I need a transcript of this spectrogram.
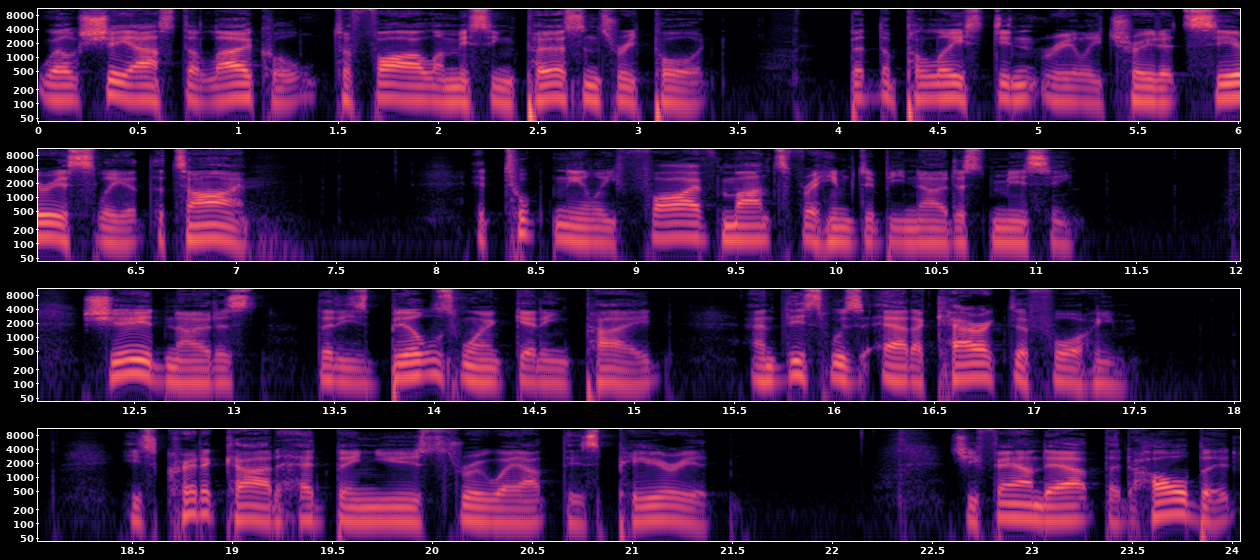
Well, she asked a local to file a missing persons report, but the police didn't really treat it seriously at the time. It took nearly five months for him to be noticed missing. She had noticed that his bills weren't getting paid, and this was out of character for him. His credit card had been used throughout this period. She found out that Holbert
